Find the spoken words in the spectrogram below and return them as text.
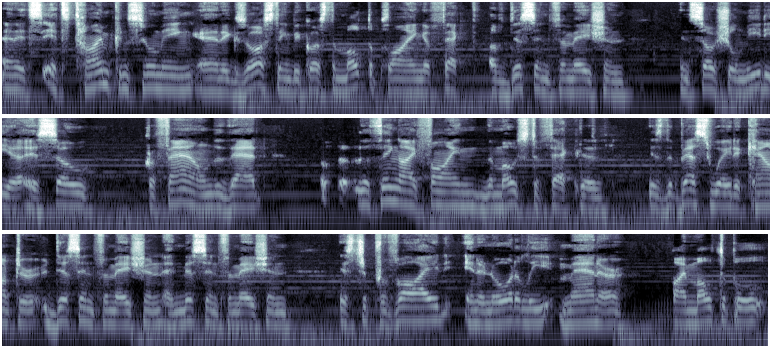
and it's it's time consuming and exhausting because the multiplying effect of disinformation in social media is so profound that uh, the thing I find the most effective is the best way to counter disinformation and misinformation is to provide in an orderly manner by multiple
